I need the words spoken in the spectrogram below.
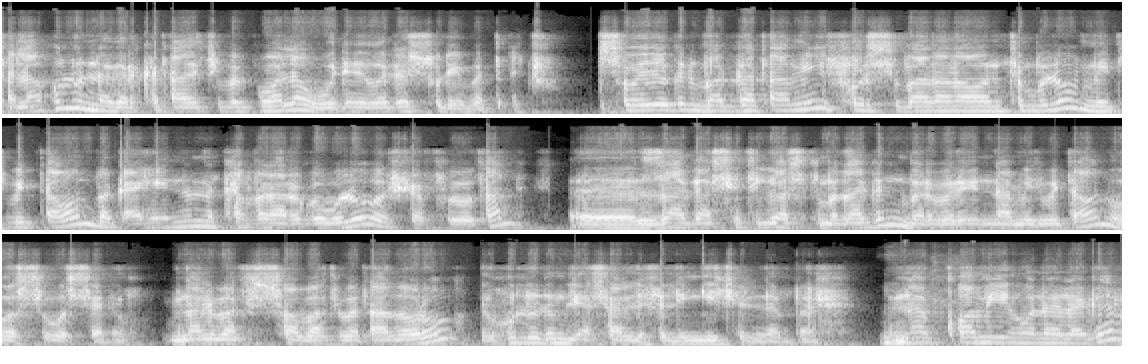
ጥላ ሁሉን ነገር ከጣለችበት በኋላ ወደ እሱ ነው የመጣችው። ሰውየው ግን በአጋጣሚ false banana ው እንትን ብሎ ሚጥሚጣውን በቃ ይሄንን cover አድርጎ ብሎ ሸፍኖታል። እዛ ጋር ሴትዮዋ ስትመጣ ግን በርበሬና ሚጥሚጣውን ወሰደው። ምናልባት እሷ ባትመጣ ኖሮ ሁሉንም ሊያሳልፍልኝ ይችል ነበር እና ቋሚ የሆነ ነገር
